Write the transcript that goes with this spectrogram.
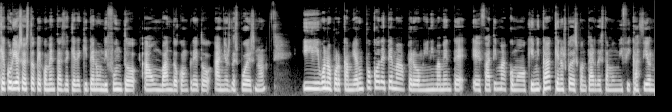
Qué curioso esto que comentas de que le quiten un difunto a un bando concreto años después, ¿no? Y bueno, por cambiar un poco de tema, pero mínimamente, eh, Fátima, como química, ¿qué nos puedes contar de esta momificación?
